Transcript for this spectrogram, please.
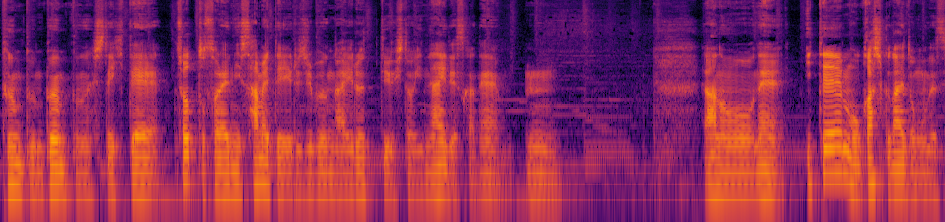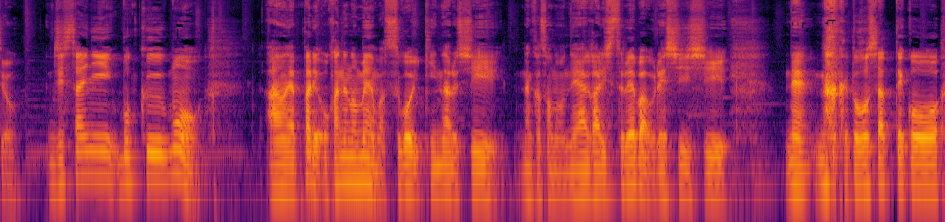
プンプンプンプンしてきてちょっとそれに冷めている自分がいるっていう人いないですかね？うん。あのねいてもおかしくないと思うんですよ。実際に僕もあのやっぱりお金の面はすごい気になるしなんかその値上がりすれば嬉しいしね、なんかどうしちゃってこう、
